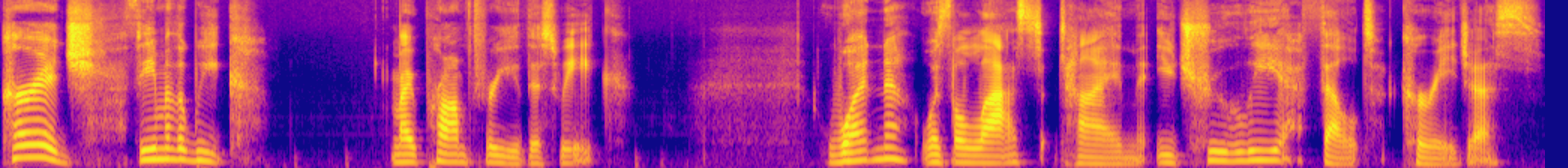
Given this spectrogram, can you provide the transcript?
courage, theme of the week, my prompt for you this week. When was the last time you truly felt courageous?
